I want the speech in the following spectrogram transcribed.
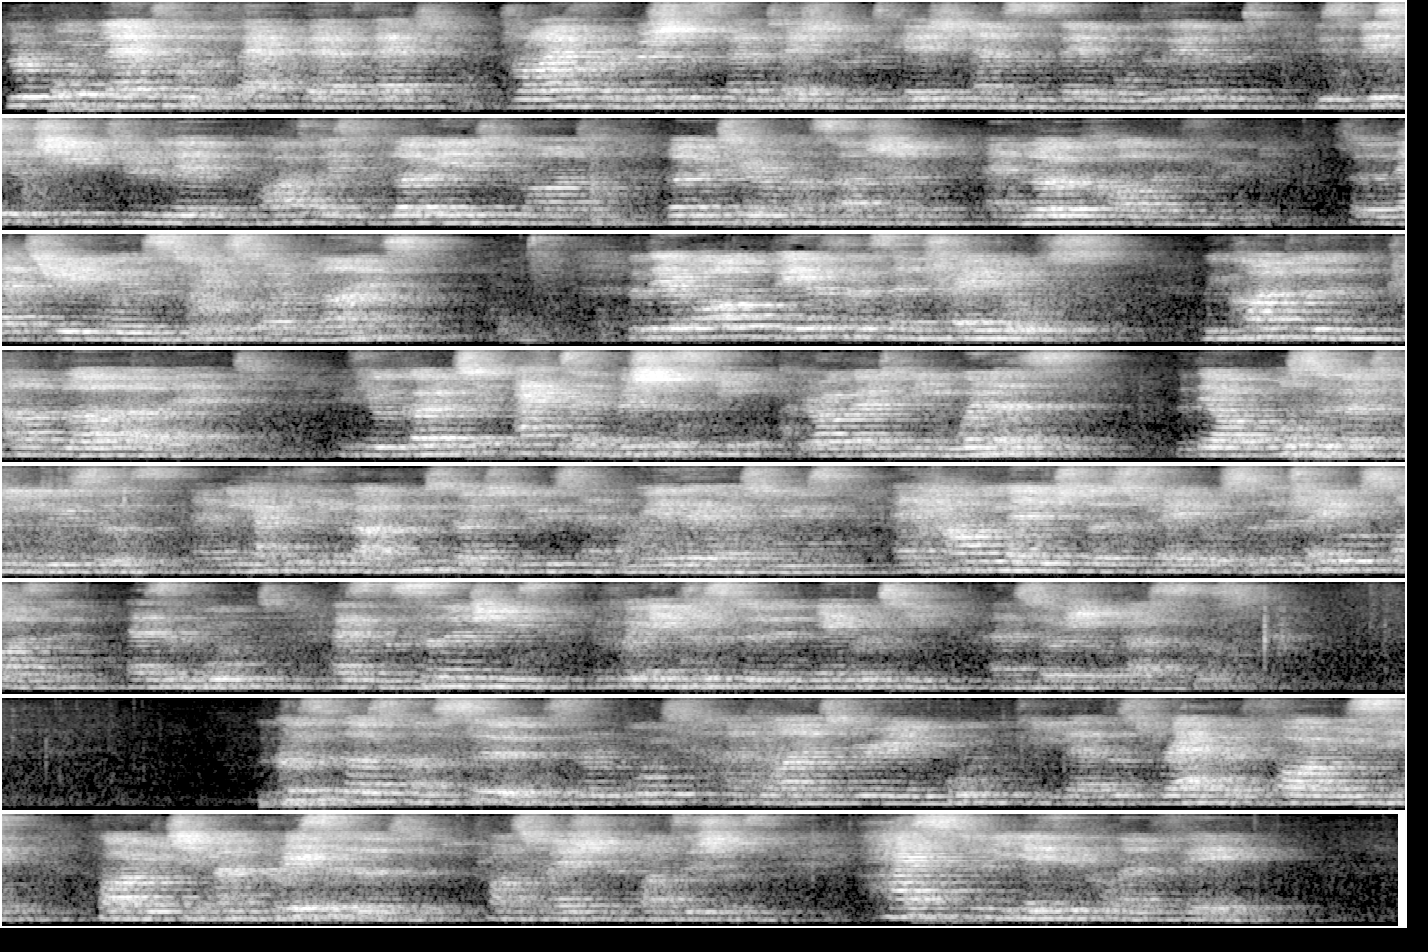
The report lands on the fact that that drive for ambitious adaptation, mitigation, and sustainable development is best achieved through development pathways with low energy demand, low material consumption, and low carbon food. So that's really where the sweet spot lies. But there are benefits and trade-offs. We can't live in cloud blah land. If you're going to act ambitiously, there are going to be winners, but there are also going to be losers. And we have to think about who's going to lose and where they're going to lose and manage those trade-offs. So the trade-offs are as, as important as the synergies if we're interested in equity and social justice. Because of those concerns, the report underlines very importantly that this rapid, far-reaching, far-reaching, unprecedented transformation and transitions has to be ethical and fair.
